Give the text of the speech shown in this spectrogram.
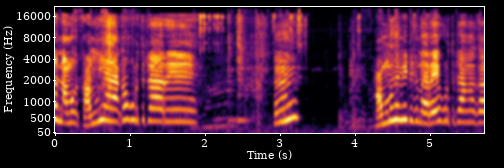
அக்கா, நமக்கு கம்மியானாக்கா கொடுத்துட்டாரு. ம்? அம்முத வீட்டுக்கு நிறைய கொடுத்துட்டாங்கக்கா.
